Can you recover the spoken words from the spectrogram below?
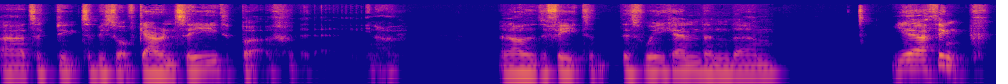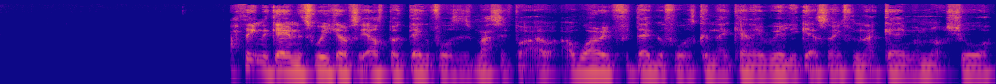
uh, to be, to be sort of guaranteed. But you know, another defeat this weekend, and um, yeah, I think I think the game this week, obviously, Elfsborg Degerfors is massive, but I, I worried for Degerfors. Can they can they really get something from that game? I'm not sure.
